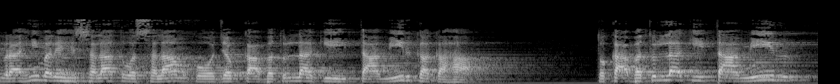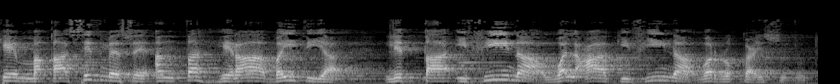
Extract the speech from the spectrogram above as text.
ابراہیم علیہ السلاۃ والسلام کو جب کابت اللہ کی تعمیر کا کہا، تو کابت اللہ کی تعمیر کے مقاصد میں سے انت ہرا بیتیا لتا افینا ول آفینا ور رکا سجود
